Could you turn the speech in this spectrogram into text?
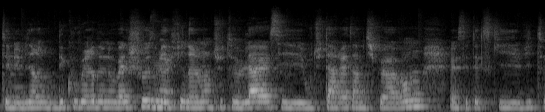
t'aimais bien découvrir de nouvelles choses, mais que finalement tu te lasses et, ou tu t'arrêtes un petit peu avant, c'est peut-être ce qui évite.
